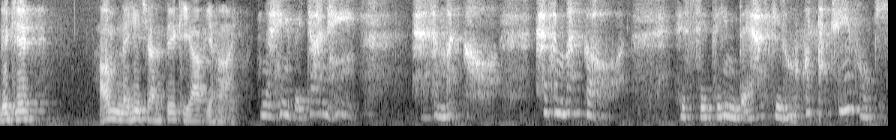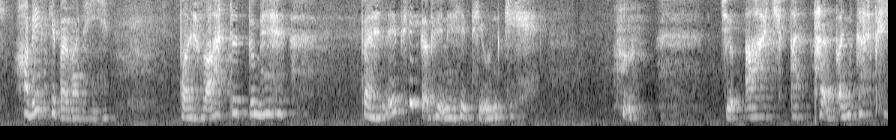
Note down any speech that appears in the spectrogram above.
देखिए हम नहीं चाहते कि आप यहाँ आए। नहीं बेटा नहीं। ऐसा मत कहो ऐसा मत कहो। इससे दीन दयाल की रूह को तकलीफ़ होगी। हमें इसकी परवाह नहीं है। परवाह तो तुम्हें पहले भी कभी नहीं थी उनकी हम्म, जो आज पत्थर बनकर भी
